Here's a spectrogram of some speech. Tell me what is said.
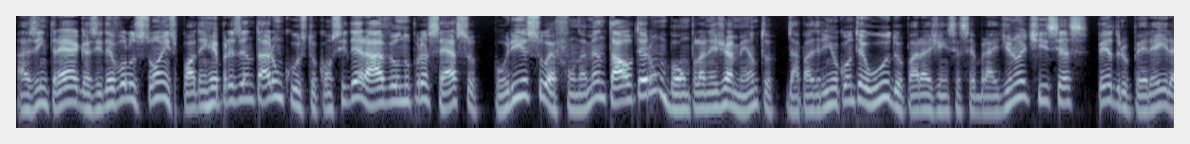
As entregas e devoluções podem representar um custo considerável no processo. Por isso, é fundamental ter um bom planejamento. Da Padrinho Conteúdo para a agência Sebrae de Notícias, Pedro Pereira.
